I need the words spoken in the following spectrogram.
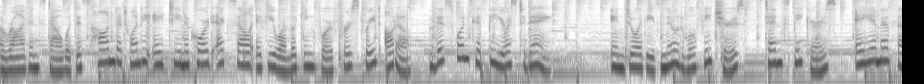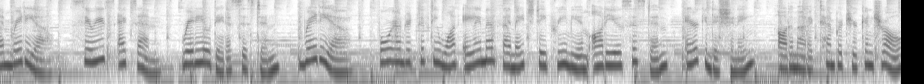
Arrive in style with this Honda 2018 Accord EX-L if you are looking for a first-rate auto. This one could be yours today. Enjoy these notable features, 10 speakers, AM FM radio, Sirius XM, radio data system, radio, 450 watt AM FM HD premium audio system, air conditioning, automatic temperature control,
